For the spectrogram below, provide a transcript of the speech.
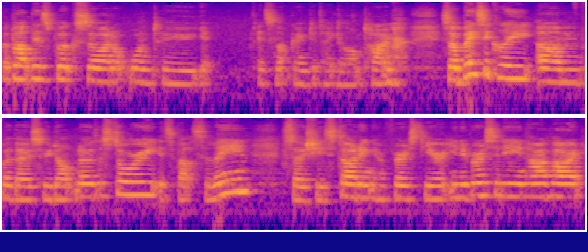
about this book so I don't want to, yeah, it's not going to take a long time. So basically, um, for those who don't know the story, it's about Selin. So she's starting her first year at university in Harvard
